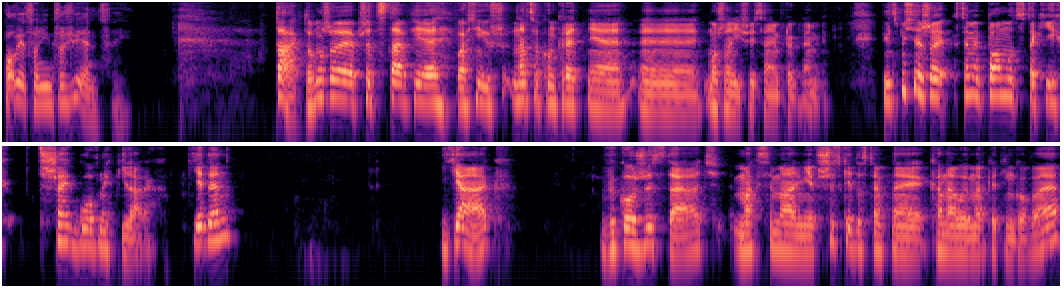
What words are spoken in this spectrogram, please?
powiedz o nim coś więcej. Tak, to może przedstawię właśnie już na co konkretnie y, można liczyć w samym programie. Więc myślę, że chcemy pomóc w takich trzech głównych filarach. Jeden, jak wykorzystać maksymalnie wszystkie dostępne kanały marketingowe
